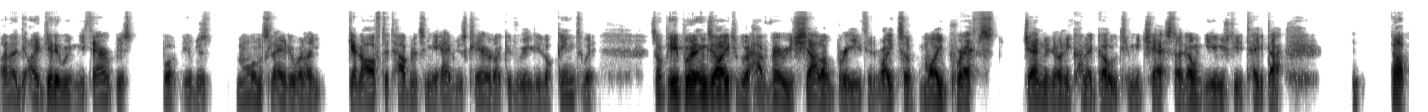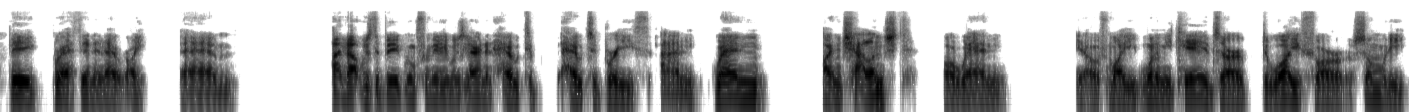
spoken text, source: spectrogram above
and I, I did it with my therapist, but it was months later when I get off the tablets and my head was cleared, I could really look into it. So people with anxiety will have very shallow breathing, right? So my breaths generally only kind of go to my chest. I don't usually take that that big breath in and out, right? Um, and that was the big one for me It was learning how to how to breathe. And when I'm challenged, or when you know, if my one of my kids or the wife or somebody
